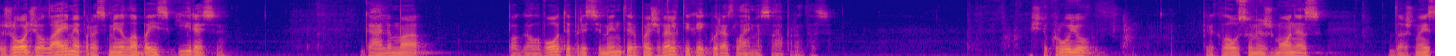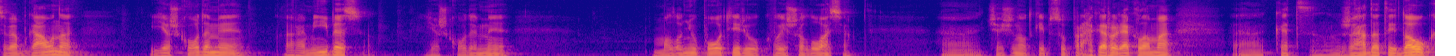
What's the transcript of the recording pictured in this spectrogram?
žodžio laimė prasme labai skyrėsi. Galima pagalvoti, prisiminti ir pažvelgti kai kurias laimės aprantas. Iš tikrųjų, priklausomi žmonės dažnai save apgauna, ieškodami ramybės, ieškodami malonių potyrių kvaišaluose. Čia žinot, kaip su pragaro reklama, kad žada tai daug,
